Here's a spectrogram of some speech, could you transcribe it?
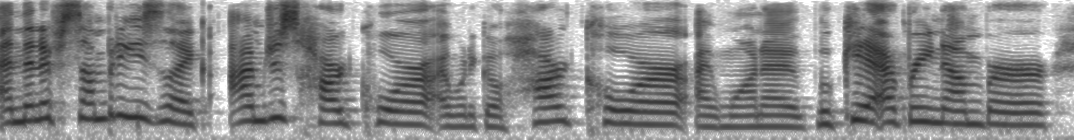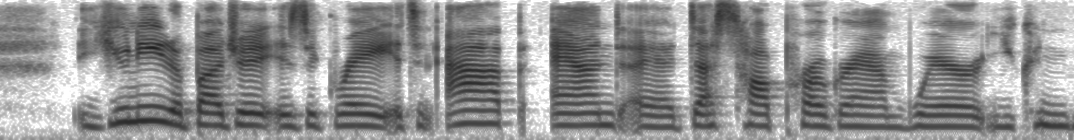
And then if somebody's like, I'm just hardcore, I want to go hardcore, I want to look at every number, you need a budget is a great it's an app and a desktop program where you can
